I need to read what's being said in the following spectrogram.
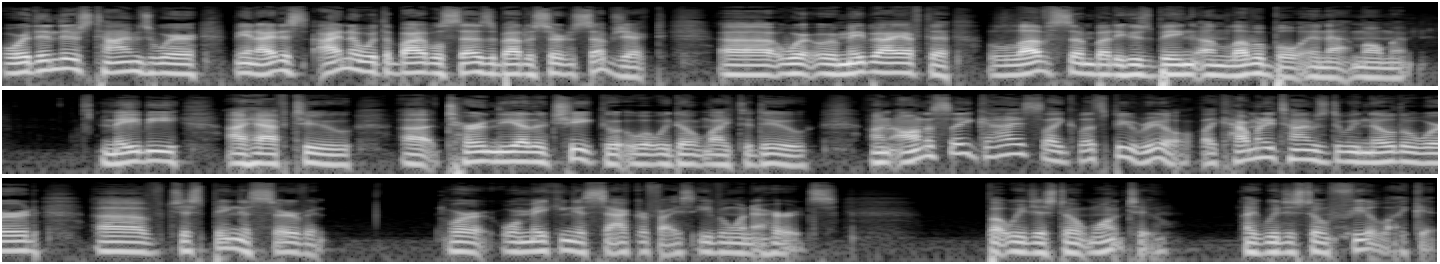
Or then there's times where, man, I just, I know what the Bible says about a certain subject, uh, where, maybe I have to love somebody who's being unlovable in that moment. Maybe I have to uh, turn the other cheek, what we don't like to do. And honestly, guys, like, let's be real. Like, how many times do we know the word of just being a servant? Or we're making a sacrifice even when it hurts, but we just don't want to. Like we just don't feel like it.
